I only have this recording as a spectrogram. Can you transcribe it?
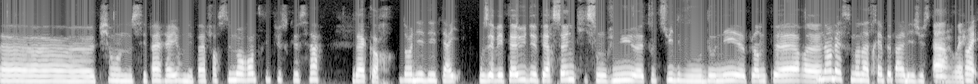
Euh, puis on c'est pareil, on n'est pas forcément rentré plus que ça D'accord. dans les détails. Vous avez pas eu de personnes qui sont venues euh, tout de suite vous donner euh, plein de peurs. Non, parce qu'on en a très peu parlé justement. Ah ouais.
